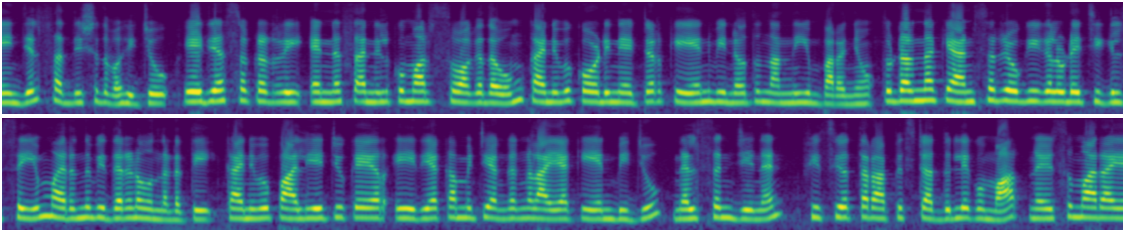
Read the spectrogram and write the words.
Angel അധ്യക്ഷത വഹിച്ചു. Area secretary N S Anilkumar സ്വാഗതവും കനിവ് കോർഡിനേറ്റർ കെ എൻ വിനോദ് നന്ദിയും പറഞ്ഞു. തുടർന്ന് ക്യാൻസർ രോഗികളുടെ ചികിത്സയും മരുന്ന് വിതരണവും നടത്തി. Kanivu palliative care area committee അംഗങ്ങളായ K N Biju Nelson Jinan physiotherapist Athulyakumar നഴ്സുമാരായ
